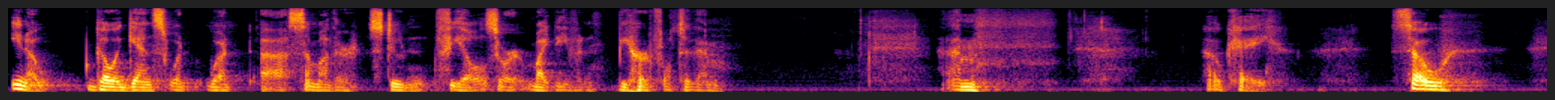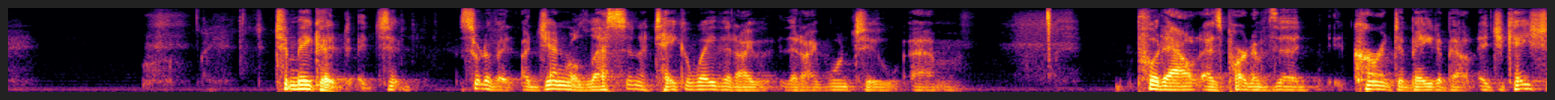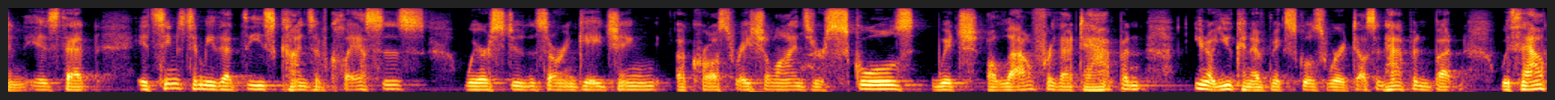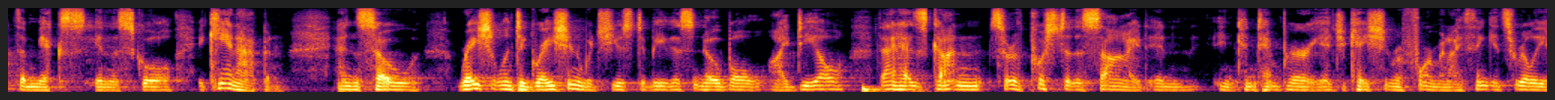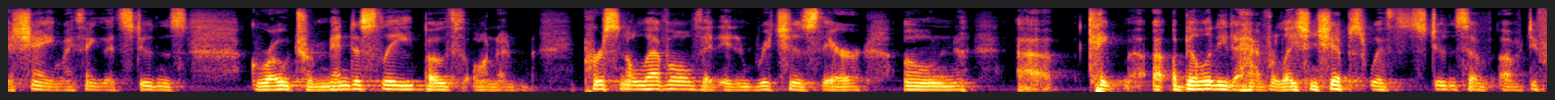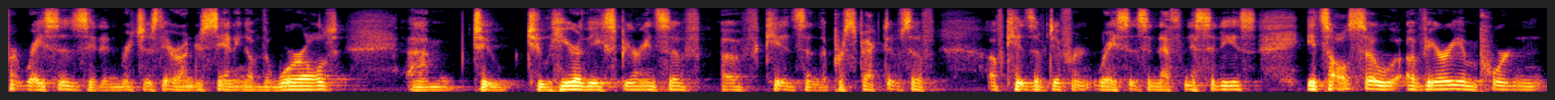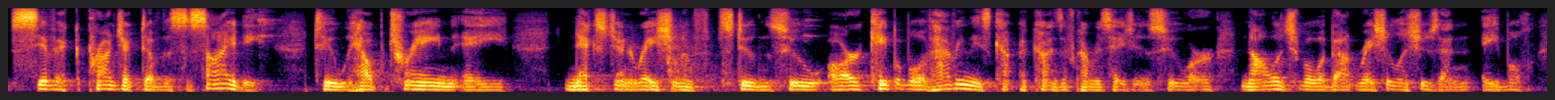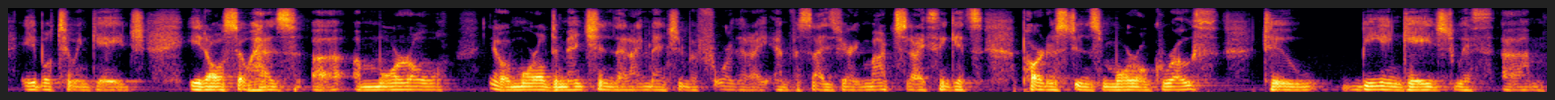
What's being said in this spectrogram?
you know go against what what uh, some other student feels or might even be hurtful to them. Um, okay. So to make a to, sort of a, a, general lesson, a takeaway that I that I want to um, put out as part of the current debate about education is that it seems to me that these kinds of classes where students are engaging across racial lines or schools which allow for that to happen. You know, you can have mixed schools where it doesn't happen, but without the mix in the school, it can't happen. And so racial integration, which used to be this noble ideal, that has gotten sort of pushed to the side in, in contemporary education reform. And I think it's really a shame. I think that students grow tremendously, both on a personal level, that it enriches their own uh, uh, ability to have relationships with students of, of different races. It enriches their understanding of the world. Um, to to hear the experience of of kids and the perspectives of of kids of different races and ethnicities. It's also a very important civic project of the society to help train a next generation of students who are capable of having these kinds of conversations, who are knowledgeable about racial issues and able able to engage. It also has a, a, moral, you know, a moral dimension that I mentioned before that I emphasize very much. That I think it's part of students' moral growth to be engaged with um,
